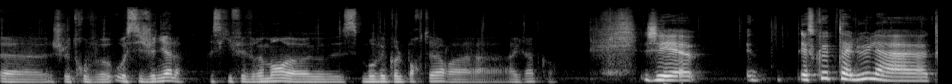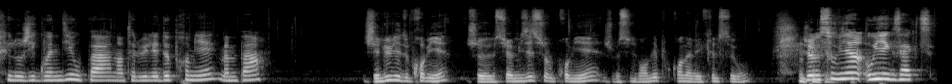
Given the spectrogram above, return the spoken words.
je le trouve aussi génial. Parce qu'il fait vraiment ce mauvais colporteur agréable. J'ai. Est-ce que tu as lu la trilogie Gwendy ou pas? Non, tu as lu les deux premiers Même pas? J'ai lu les deux premiers. Je me suis amusé sur le premier. Je me suis demandé pourquoi on avait écrit le second. Je me souviens, oui, exact.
